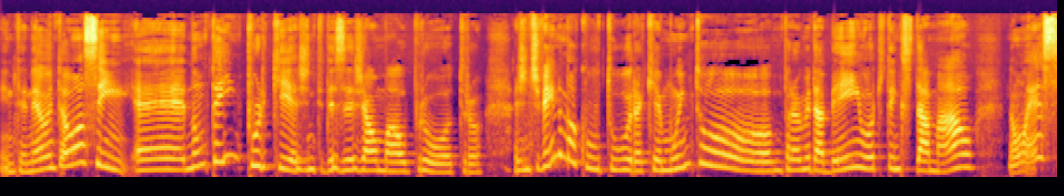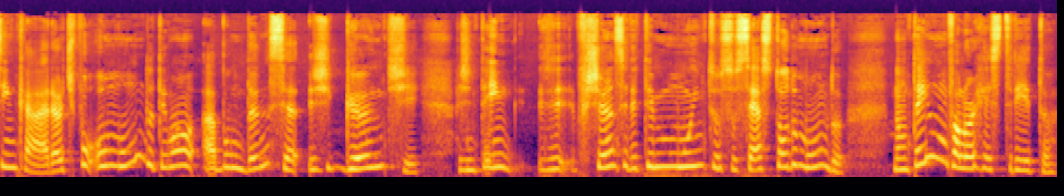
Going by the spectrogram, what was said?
entendeu? Então, assim, é, não tem por que a gente desejar o mal pro outro. A gente vem numa cultura que é muito para eu me dar bem, o outro tem que se dar mal. Não é assim, cara. Tipo, o mundo tem uma abundância gigante. A gente tem eh, chance de ter muito sucesso, todo mundo. Não tem um valor restrito.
